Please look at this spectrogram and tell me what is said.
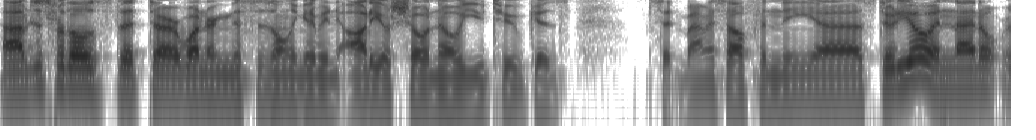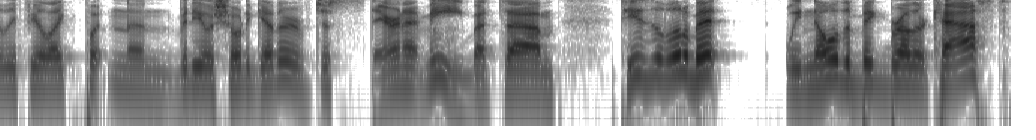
Um, just for those that are wondering, this is only going to be an audio show, no YouTube, because I'm sitting by myself in the uh, studio and I don't really feel like putting a video show together of just staring at me. But um, teased it a little bit. We know the Big Brother cast.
